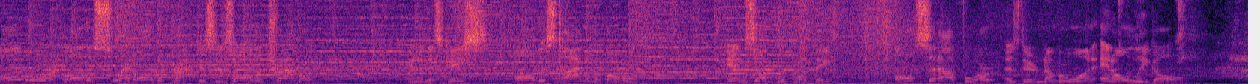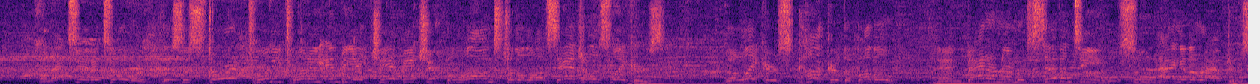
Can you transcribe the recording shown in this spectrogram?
All the work, all the sweat, all the practices, all the travel. And in this case, all this time in the bubble ends up with what they all set out for as their number one and only goal. And that's it, it's over. This historic 2020 NBA championship belongs to the Los Angeles Lakers. The Lakers conquer the bubble, and banner number 17 will soon hang in the rafters.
